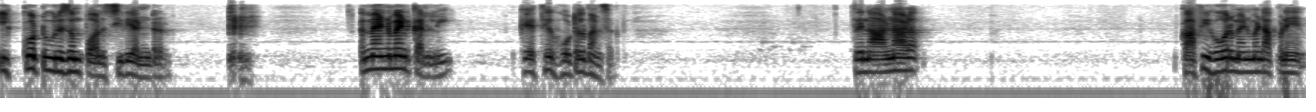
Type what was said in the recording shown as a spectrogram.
ਇਕੋ ਟੂਰਿਜ਼ਮ ਪਾਲਿਸੀ ਦੇ ਅੰਡਰ ਅਮੈਂਡਮੈਂਟ ਕਰ ਲਈ ਕਿ ਇੱਥੇ ਹੋਟਲ ਬਣ ਸਕਦੇ। ਤੇ ਨਾਲ ਨਾਲ ਕਾਫੀ ਹੋਰ ਅਮੈਂਡਮੈਂਟ ਆਪਣੇ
